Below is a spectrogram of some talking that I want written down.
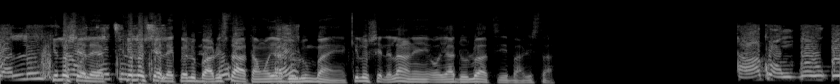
wà nílé. kí ló ṣẹlẹ̀ kí ló 1980. ṣẹlẹ̀ pẹ̀lú Barrister àtàwọn Eh? Ọ̀yádolú ńgbà yẹn kí ló ṣẹlẹ̀ láàárín Ọ̀yádolú àti Barrister? àwa kàn ń gbọ́ wípé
